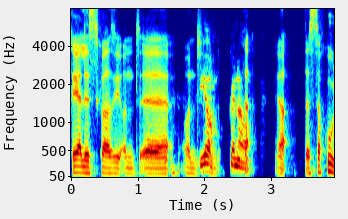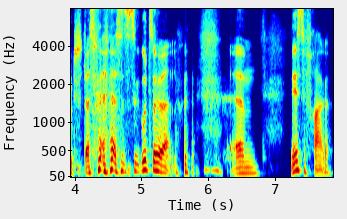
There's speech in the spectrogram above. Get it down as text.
Realist quasi und, äh, und ja, genau. Ja, ja. Das ist doch gut. Das, das ist gut zu hören. Ähm, nächste Frage.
